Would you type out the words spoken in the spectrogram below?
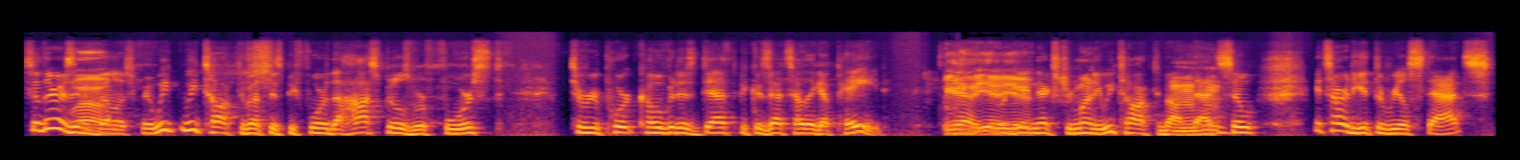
So there is an embellishment. We we talked about this before. The hospitals were forced to report COVID as death because that's how they got paid. Yeah, They yeah, were yeah. getting extra money. We talked about that. Mm-hmm. So it's hard to get the real stats.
